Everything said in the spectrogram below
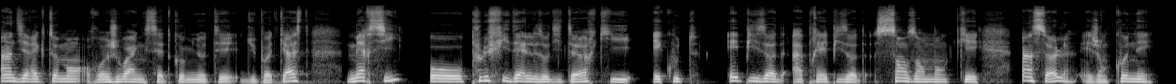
indirectement rejoignent cette communauté du podcast. Merci aux plus fidèles auditeurs qui écoutent épisode après épisode sans en manquer un seul, et j'en connais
